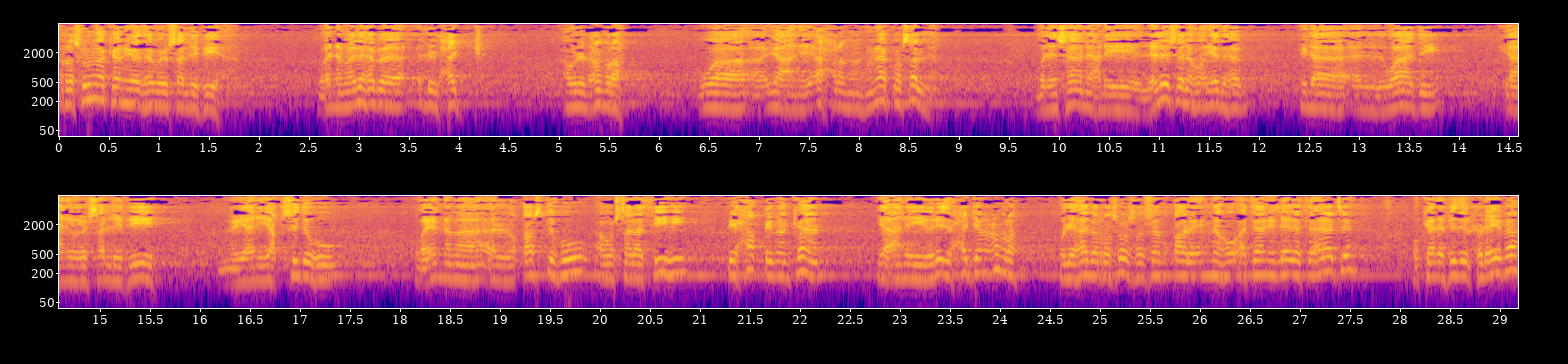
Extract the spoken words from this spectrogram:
الرسول ما كان يذهب ويصلي فيها وإنما ذهب للحج أو للعمرة ويعني أحرم من هناك وصلى. والإنسان يعني ليس له أن يذهب إلى الوادي يعني ويصلي فيه يعني يقصده وإنما قصده أو الصلاة فيه في حق من كان يعني يريد حجا عمرة. ولهذا الرسول صلى الله عليه وسلم قال إنه أتاني ليلة آت وكان في ذي الحليفة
